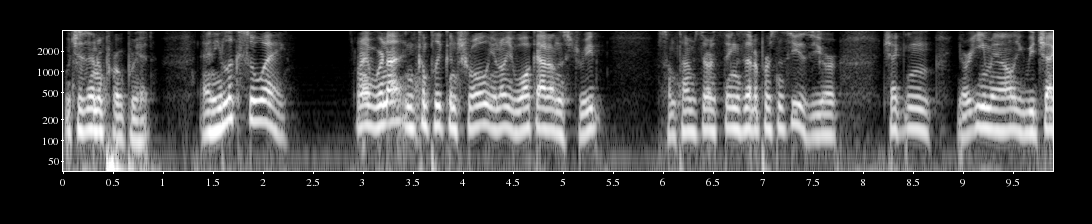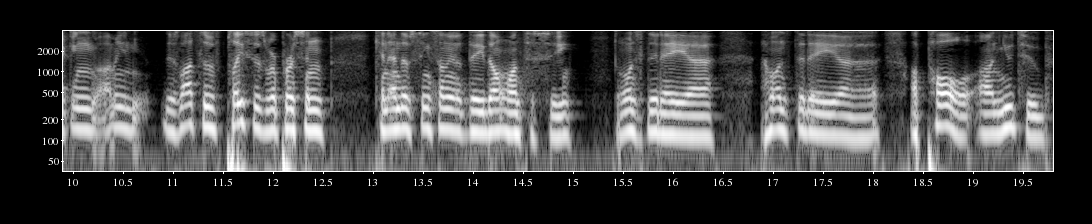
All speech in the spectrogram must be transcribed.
which is inappropriate, and he looks away. Right? We're not in complete control. You know, you walk out on the street. Sometimes there are things that a person sees. You're checking your email. You be checking. I mean, there's lots of places where a person can end up seeing something that they don't want to see. I once did a, uh, I once did a uh, a poll on YouTube.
